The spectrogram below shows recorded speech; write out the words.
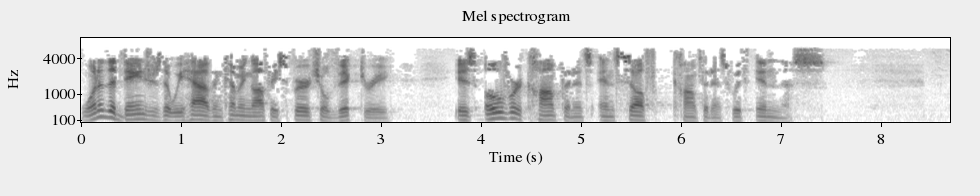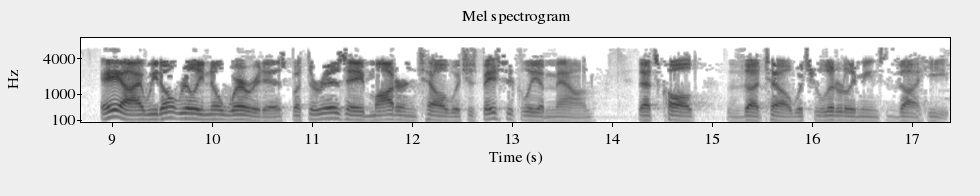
One of the dangers that we have in coming off a spiritual victory is overconfidence and self confidence within this. Ai, we don't really know where it is, but there is a modern tell, which is basically a mound that's called the tell, which literally means the heap.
